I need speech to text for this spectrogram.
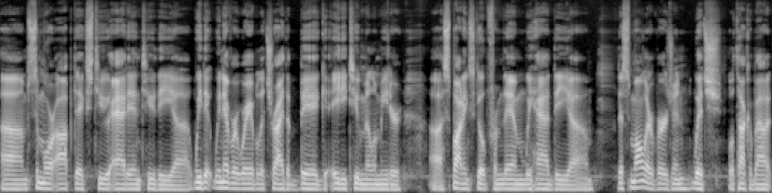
um, some more optics to add into the. Uh, we did we never were able to try the big 82 millimeter uh, spotting scope from them. We had the um, the smaller version, which we'll talk about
